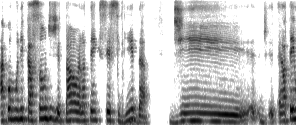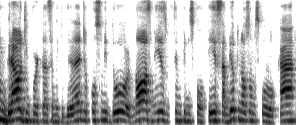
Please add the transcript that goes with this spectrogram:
A comunicação digital ela tem que ser seguida de, de, ela tem um grau de importância muito grande. O consumidor, nós mesmos temos que nos conter, saber o que nós vamos colocar,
